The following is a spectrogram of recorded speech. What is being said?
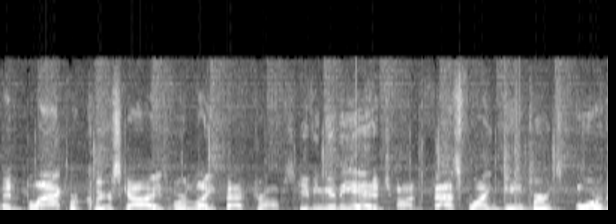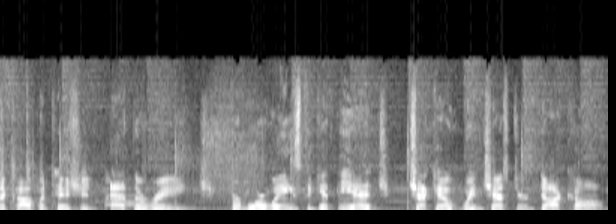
and black for clear skies or light backdrops, giving you the edge on fast flying game birds or the competition at the range. For more ways to get the edge, check out winchester.com.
